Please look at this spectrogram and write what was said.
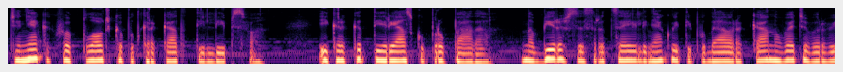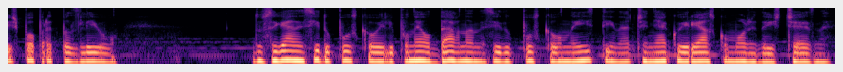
че някаква плочка под краката ти липсва и кракът ти рязко пропада. Набираш се с ръце или някой ти подава ръка, но вече вървиш по-предпазливо. До сега не си допускал или поне отдавна не си допускал наистина, че някой рязко може да изчезне.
